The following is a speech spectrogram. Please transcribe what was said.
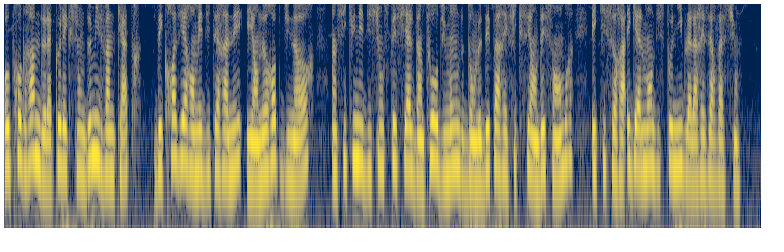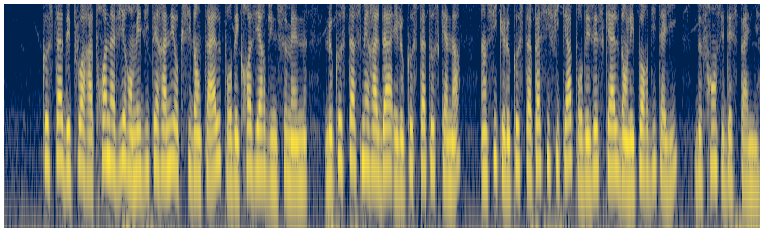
Au programme de la collection 2024, des croisières en Méditerranée et en Europe du Nord, ainsi qu'une édition spéciale d'un tour du monde dont le départ est fixé en décembre et qui sera également disponible à la réservation. Costa déploiera trois navires en Méditerranée occidentale pour des croisières d'une semaine, le Costa Smeralda et le Costa Toscana, ainsi que le Costa Pacifica pour des escales dans les ports d'Italie, de France et d'Espagne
